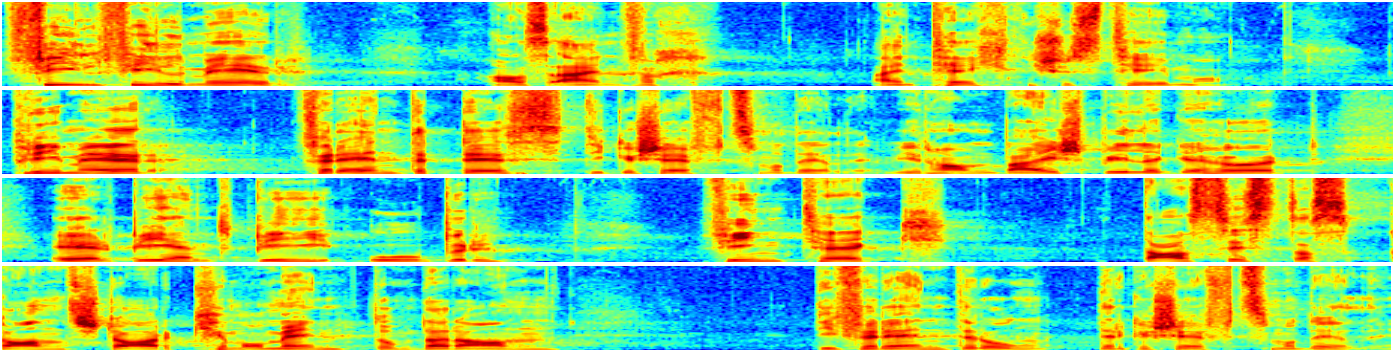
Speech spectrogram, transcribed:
viel, viel mehr als einfach ein technisches Thema. Primär verändert es die Geschäftsmodelle. Wir haben Beispiele gehört, Airbnb, Uber, Fintech. Das ist das ganz starke Momentum daran, die Veränderung der Geschäftsmodelle.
